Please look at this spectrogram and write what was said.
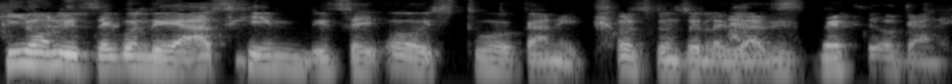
he only said when they asked him, they say, "Oh, it's too organic" or something like that. It's very organic.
